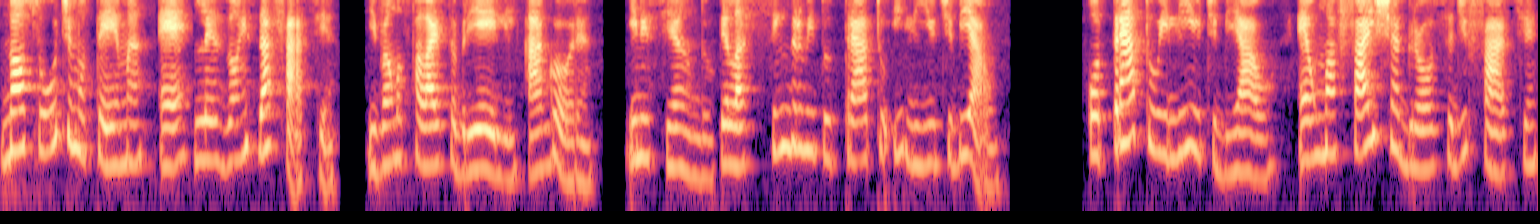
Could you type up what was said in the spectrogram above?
Nosso último tema é lesões da fáscia e vamos falar sobre ele agora, iniciando pela síndrome do trato iliotibial. O trato iliotibial é uma faixa grossa de fáscia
